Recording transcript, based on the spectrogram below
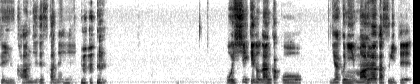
っていう感じですかね。美味しいけどなんかこう、逆にまろやかすぎて、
